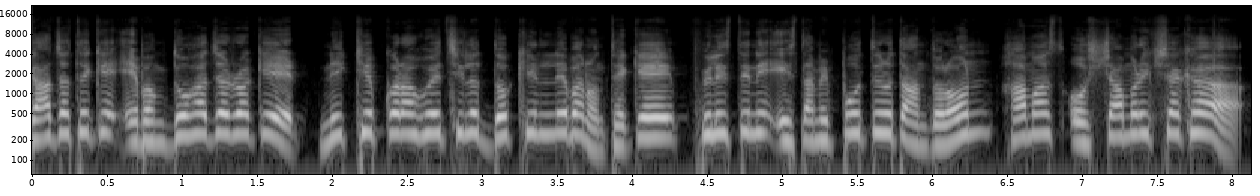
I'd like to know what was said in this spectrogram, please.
গাজা থেকে এবং দু হাজার রকেট নিক্ষেপ করা হয়েছিল দক্ষিণ লেবানন থেকে। ফিলিস্তিনি ইসলামী প্রতিরোধ আন্দোলন, হামাস ও সামরিক শাখা।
